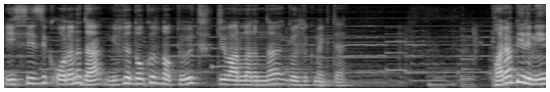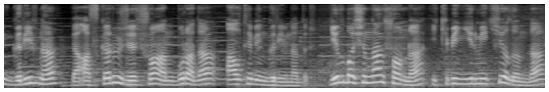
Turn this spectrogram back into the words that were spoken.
işsizlik oranı da %9.3 civarlarında gözükmekte. Para birimi grivna ve asgari ücret şu an burada 6000 grivnadır. Yılbaşından sonra 2022 yılında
